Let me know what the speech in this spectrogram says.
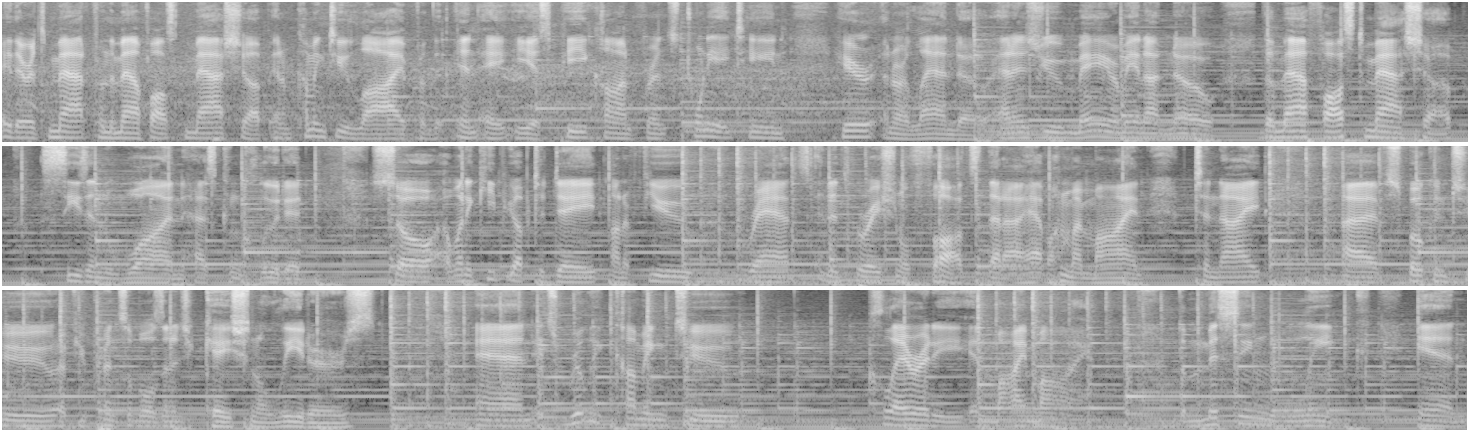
Hey there, it's Matt from the Matt Fost Mashup, and I'm coming to you live from the NAESP Conference 2018 here in Orlando. And as you may or may not know, the Matt Fost Mashup Season 1 has concluded. So I want to keep you up to date on a few rants and inspirational thoughts that I have on my mind. Tonight, I've spoken to a few principals and educational leaders, and it's really coming to clarity in my mind the missing link in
